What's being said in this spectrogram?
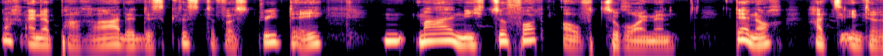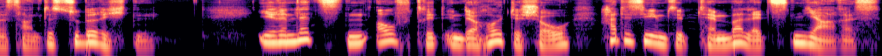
nach einer Parade des Christopher Street Day mal nicht sofort aufzuräumen. Dennoch hat sie Interessantes zu berichten. Ihren letzten Auftritt in der Heute-Show hatte sie im September letzten Jahres.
